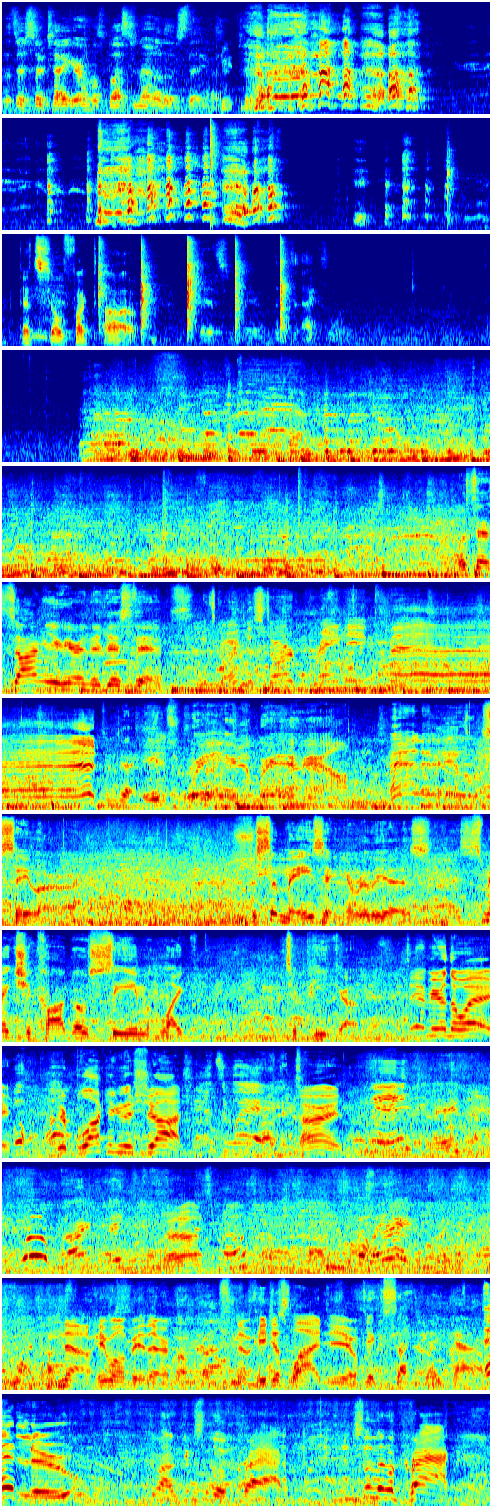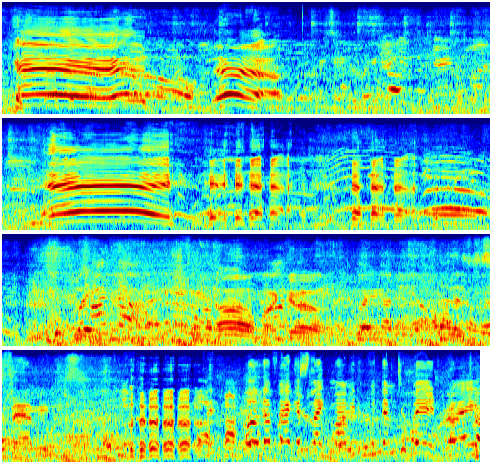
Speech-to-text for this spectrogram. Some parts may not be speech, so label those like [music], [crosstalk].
Those are so tight, you're almost busting out of those things. [laughs] [laughs] That's so fucked up. That's, that's What's that song you hear in the distance? It's going to start raining mad. It's raining Sailor. It's amazing, it really is. This makes Chicago seem like Topeka. Tim, you're in the way. You're blocking the shot. Hands away. All right. Right on. No, he won't be there. No, he just lied to you. Dick sucked right now. Hello. Come on, give us a little crack. Just a little crack. Hey! Yeah. [laughs] Hey! Oh my god. That is fabulous. Oh, the fact is like mommy to put them to bed, right?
